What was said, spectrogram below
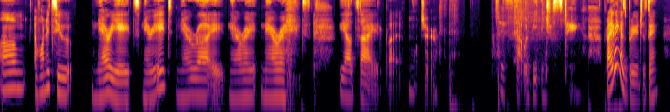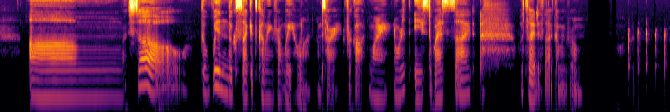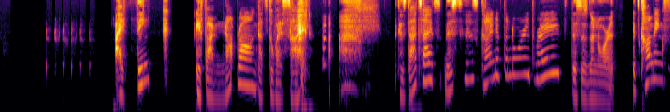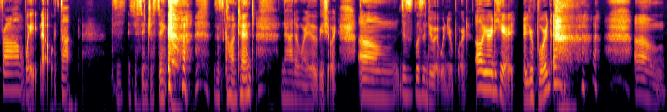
Um, I wanted to narrate, narrate, narrate, narrate, narrate the outside, but I'm not sure if that would be interesting. But I think it's pretty interesting. Um, so the wind looks like it's coming from. Wait, hold on. I'm sorry, I forgot my northeast west side. What side is that coming from? I think, if I'm not wrong, that's the west side. because that side's this is kind of the north, right? This is the north. It's coming from. Wait, no, it's not. This is, is this interesting? is this content? Nah, don't worry, it'll be short. Um, just listen to it when you're bored. Oh, you're already here. You're bored. um,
